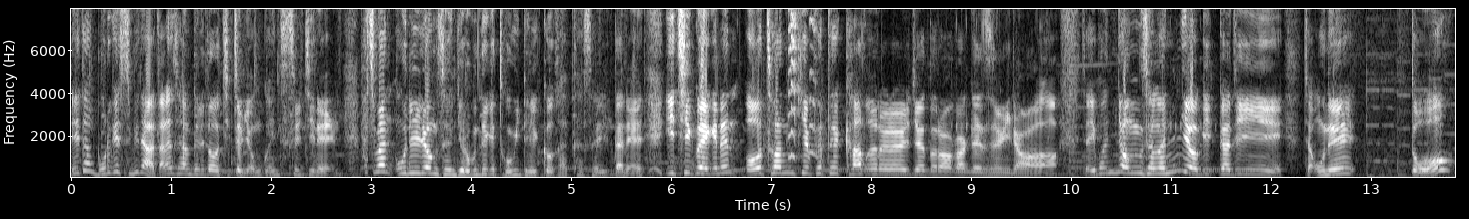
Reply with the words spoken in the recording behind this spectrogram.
일단 모르겠습니다. 다른 사람들도 직접 연구했을지는 하지만 오늘 영상 여러분들에게 도움이 될 것 같아서 일단은 이 친구에게는 5천 기프트 카드를 주도록 하겠습니다. 자 이번 영상은 여기까지. 자 오늘 또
